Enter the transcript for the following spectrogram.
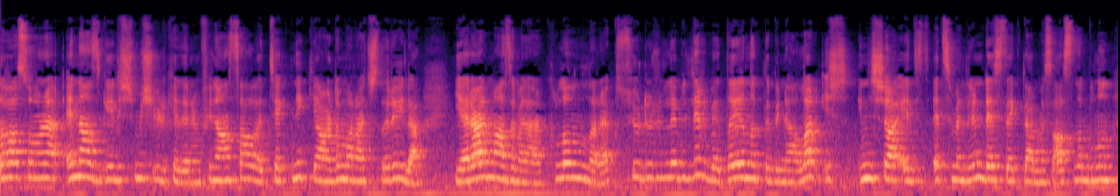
Daha sonra en az gelişmiş ülkelerin finansal ve teknik yardım araçlarıyla yerel malzemeler kullanılarak sürdürülebilir ve dayanıklı binalar iş, inşa et, etmelerin desteklenmesi. Aslında bunun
